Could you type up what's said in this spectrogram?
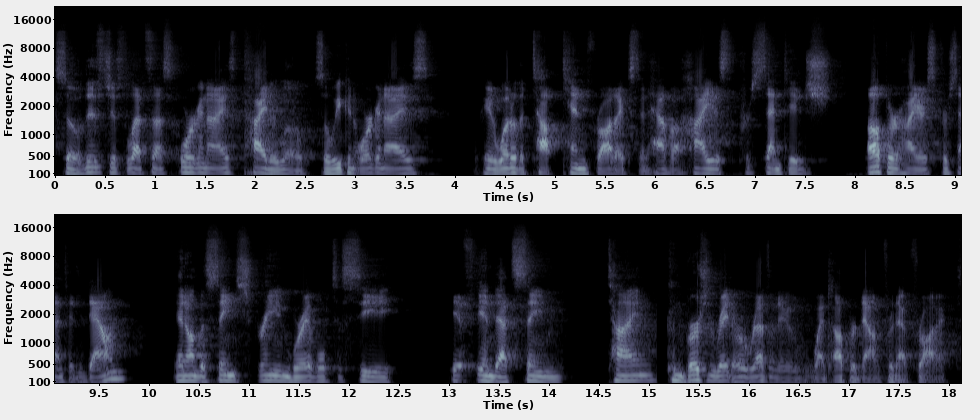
So this just lets us organize high to low. So we can organize, okay, what are the top 10 products that have a highest percentage up or highest percentage down? And on the same screen, we're able to see if in that same time conversion rate or revenue went up or down for that product.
